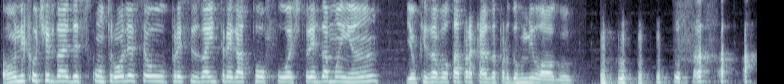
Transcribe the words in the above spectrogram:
A única utilidade desse controle é se eu precisar entregar tofu às três da manhã e eu quiser voltar pra casa pra dormir logo.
